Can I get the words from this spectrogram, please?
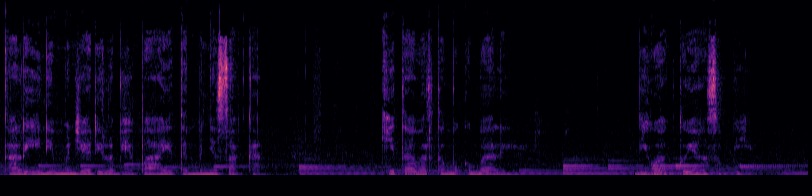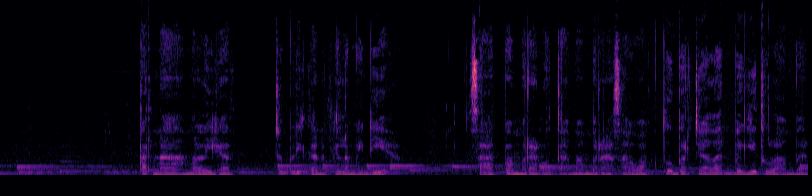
kali ini menjadi lebih pahit dan menyesakkan. Kita bertemu kembali di waktu yang sepi. Pernah melihat cuplikan film India saat pemeran utama merasa waktu berjalan begitu lamban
